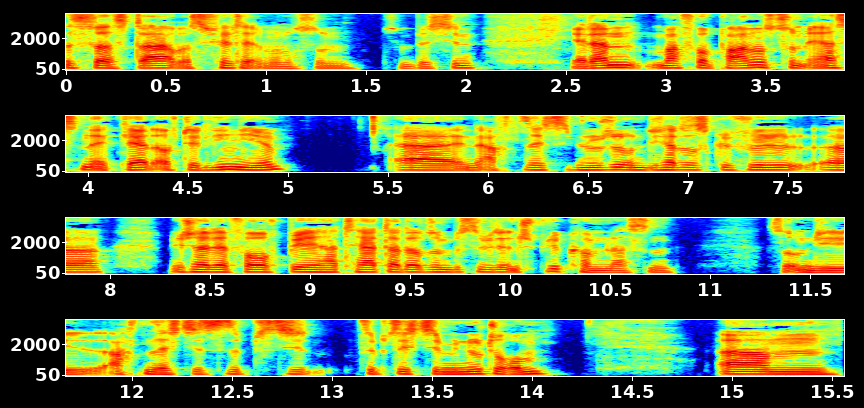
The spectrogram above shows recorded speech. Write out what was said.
ist was da, aber es fehlt ja immer noch so ein, so ein bisschen. Ja, dann Mafropanos zum ersten erklärt auf der Linie äh, in 68 Minuten und ich hatte das Gefühl, äh, Micha, der VfB hat Hertha da so ein bisschen wieder ins Spiel kommen lassen. So um die 68, 70, 70. Minute rum. Ähm,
